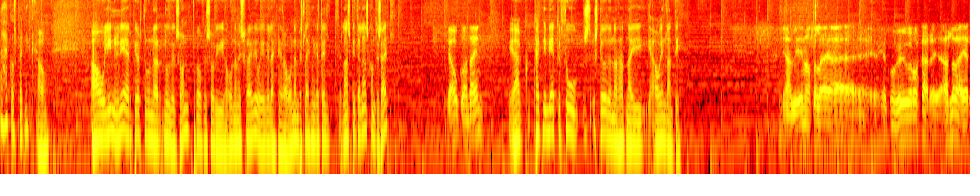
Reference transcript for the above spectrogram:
Það er góð spurning. Já. Á línunni er Björn Rúnar Lúðvíksson, professor í ónæmisfræði og yfirleiknir á ónæmisleikningadeild landsbyttalans, kom til sæl. Já, góðan daginn. Já, hvernig metur þú stöðuna þarna í, á Innlandi? Já, við náttúrulega, eh, hugur okkar, allavega er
